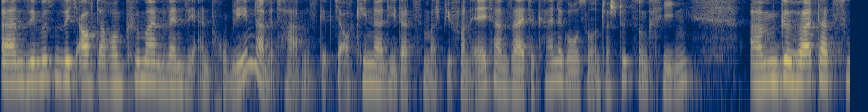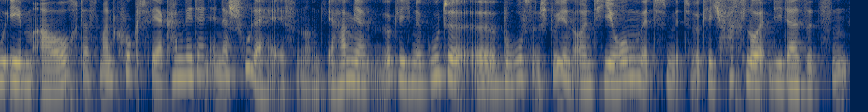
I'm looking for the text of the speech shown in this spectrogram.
Ähm, sie müssen sich auch darum kümmern, wenn sie ein Problem damit haben. Es gibt ja auch Kinder, die da zum Beispiel von Elternseite keine große Unterstützung kriegen ähm, gehört dazu eben auch, dass man guckt, wer kann mir denn in der Schule helfen. Und wir haben ja wirklich eine gute äh, Berufs- und Studienorientierung mit, mit wirklich Fachleuten, die da sitzen.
